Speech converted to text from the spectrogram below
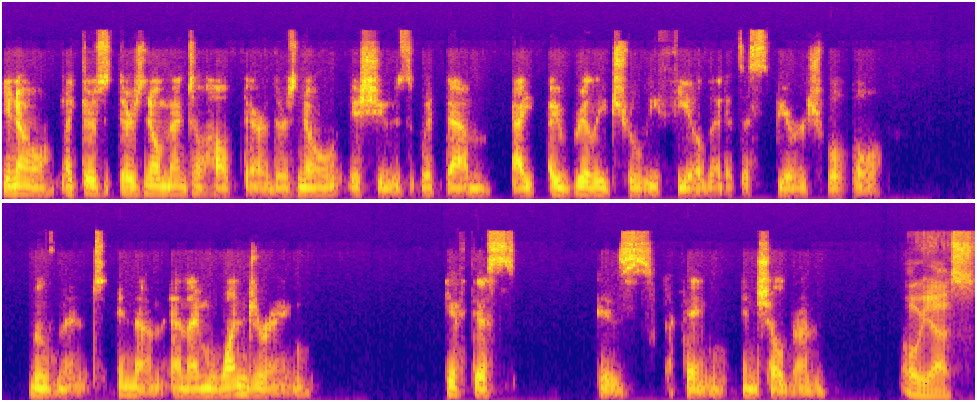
you know, like there's there's no mental health there. There's no issues with them. I I really truly feel that it's a spiritual movement in them. And I'm wondering if this is a thing in children. Oh, yes.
